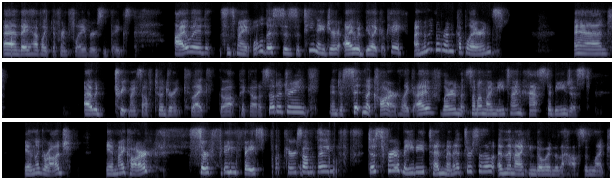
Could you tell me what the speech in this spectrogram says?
and they have like different flavors and things. I would, since my oldest is a teenager, I would be like, okay, I'm gonna go run a couple errands and I would treat myself to a drink, like go out, pick out a soda drink, and just sit in the car. Like I've learned that some of my me time has to be just in the garage, in my car, surfing Facebook or something, just for maybe 10 minutes or so. And then I can go into the house and like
